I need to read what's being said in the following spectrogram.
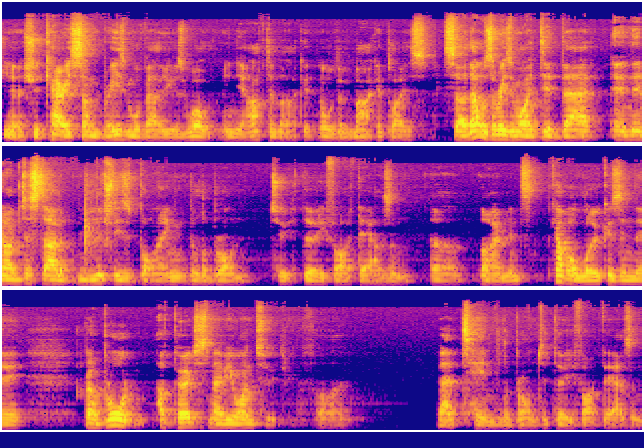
you know, should carry some reasonable value as well in the aftermarket or the marketplace. So that was the reason why I did that. And then I've just started literally just buying the LeBron to 35,000 uh, moments, a couple of Lukas in there. But I brought, I've purchased maybe one, two, three, five, about 10 LeBron to 35,000.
